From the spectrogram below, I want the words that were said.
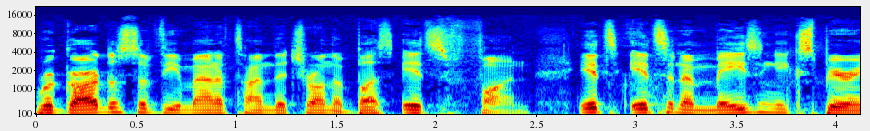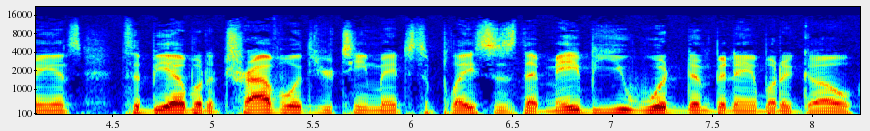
regardless of the amount of time that you're on the bus. It's fun. It's it's an amazing experience to be able to travel with your teammates to places that maybe you wouldn't have been able to go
